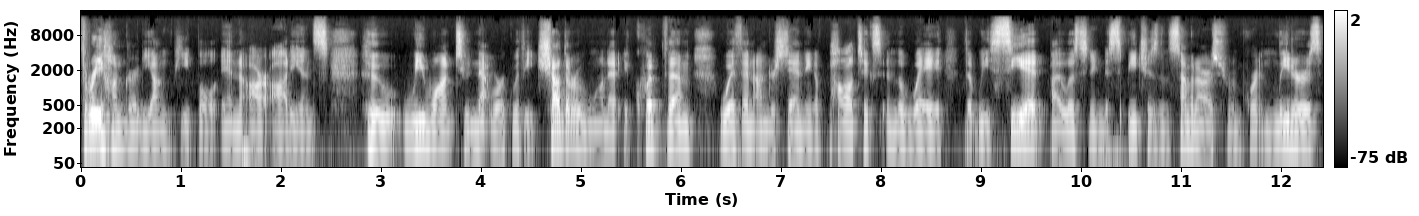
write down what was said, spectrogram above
300 young people in our audience who we want to network with each other. We want to equip them with an understanding of politics in the way that we see it by listening to speeches and seminars from important leaders.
